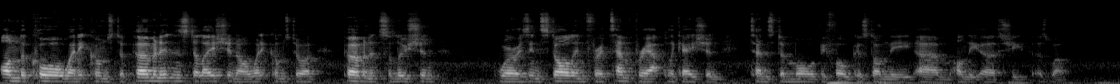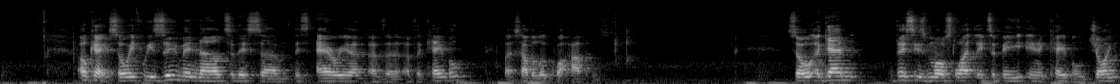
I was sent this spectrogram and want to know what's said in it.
on the core when it comes to permanent installation or when it comes to a permanent solution, whereas installing for a temporary application tends to more be focused on the um, on the earth sheath as well. Okay, so if we zoom in now to this um, this area of the of the cable, let's have a look what happens. So again, this is most likely to be in a cable joint,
